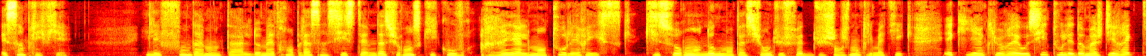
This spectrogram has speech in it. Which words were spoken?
et simplifiées. Il est fondamental de mettre en place un système d'assurance qui couvre réellement tous les risques qui seront en augmentation du fait du changement climatique et qui inclurait aussi tous les dommages directs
